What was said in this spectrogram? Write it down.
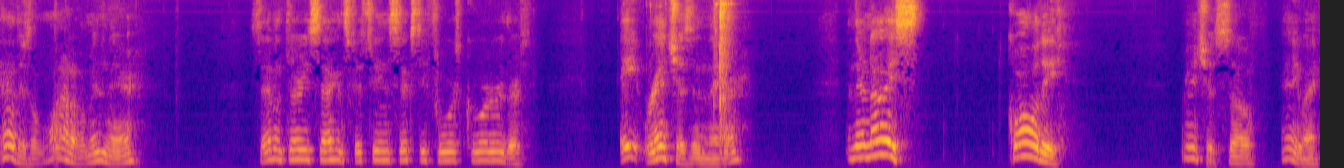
God, there's a lot of them in there. 730 seconds, 1564 quarter. There's eight wrenches in there. And they're nice quality wrenches. So anyway,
